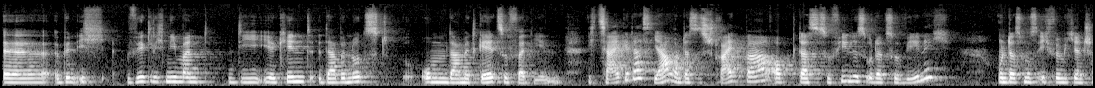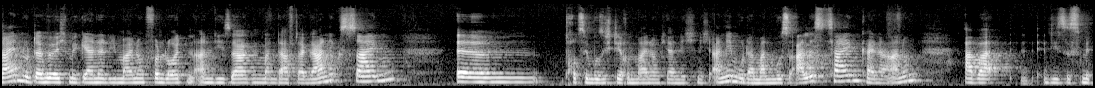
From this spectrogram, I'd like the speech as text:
äh, bin ich wirklich niemand, die ihr Kind da benutzt, um damit Geld zu verdienen. Ich zeige das, ja, und das ist streitbar, ob das zu viel ist oder zu wenig. Und das muss ich für mich entscheiden. Und da höre ich mir gerne die Meinung von Leuten an, die sagen, man darf da gar nichts zeigen. Ähm, trotzdem muss ich deren Meinung ja nicht, nicht annehmen oder man muss alles zeigen, keine Ahnung. Aber dieses mit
